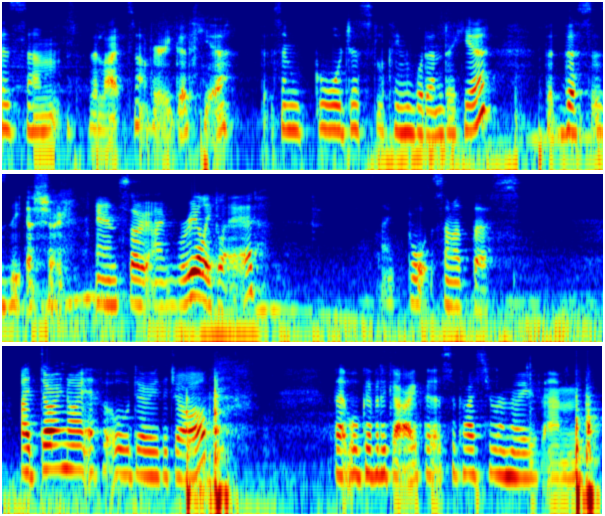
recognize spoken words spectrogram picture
Is some, the light's not very good here, but some gorgeous looking wood under here. But this is the issue. And so I'm really glad I bought some of this. I don't know if it will do the job, but we'll give it a go. But it's supposed to remove um,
